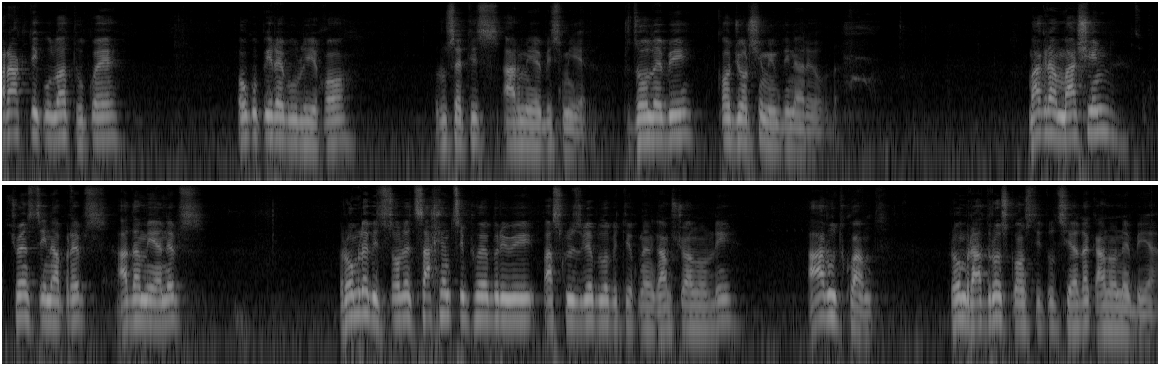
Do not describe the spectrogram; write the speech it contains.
პრაქტიკულად უკვე ოკუპირებული იყო რუსეთის არმიების მიერ. ბრძოლები კოჯორში მიმდინარეობდა. მაგრამ მაშინ ჩვენს წინაპრებს, ადამიანებს, რომლებიც სწორედ სახელმწიფოებრივი პასუხისგებლობით იყვნენ გამშვალული, არ უთქვამთ, რომ რა დროს კონსტიტუცია და კანონებია,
